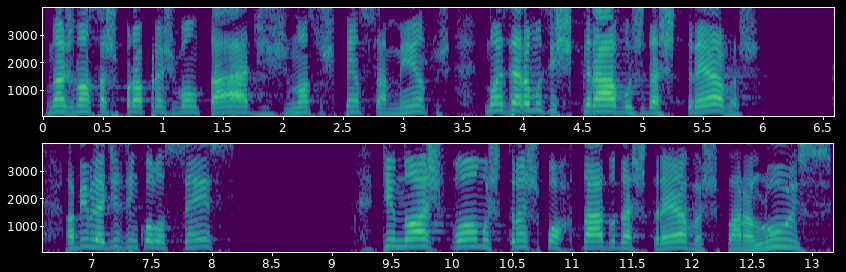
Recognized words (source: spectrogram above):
nas nossas próprias vontades, nossos pensamentos, nós éramos escravos das trevas. A Bíblia diz em Colossenses que nós fomos transportados das trevas para a luz.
